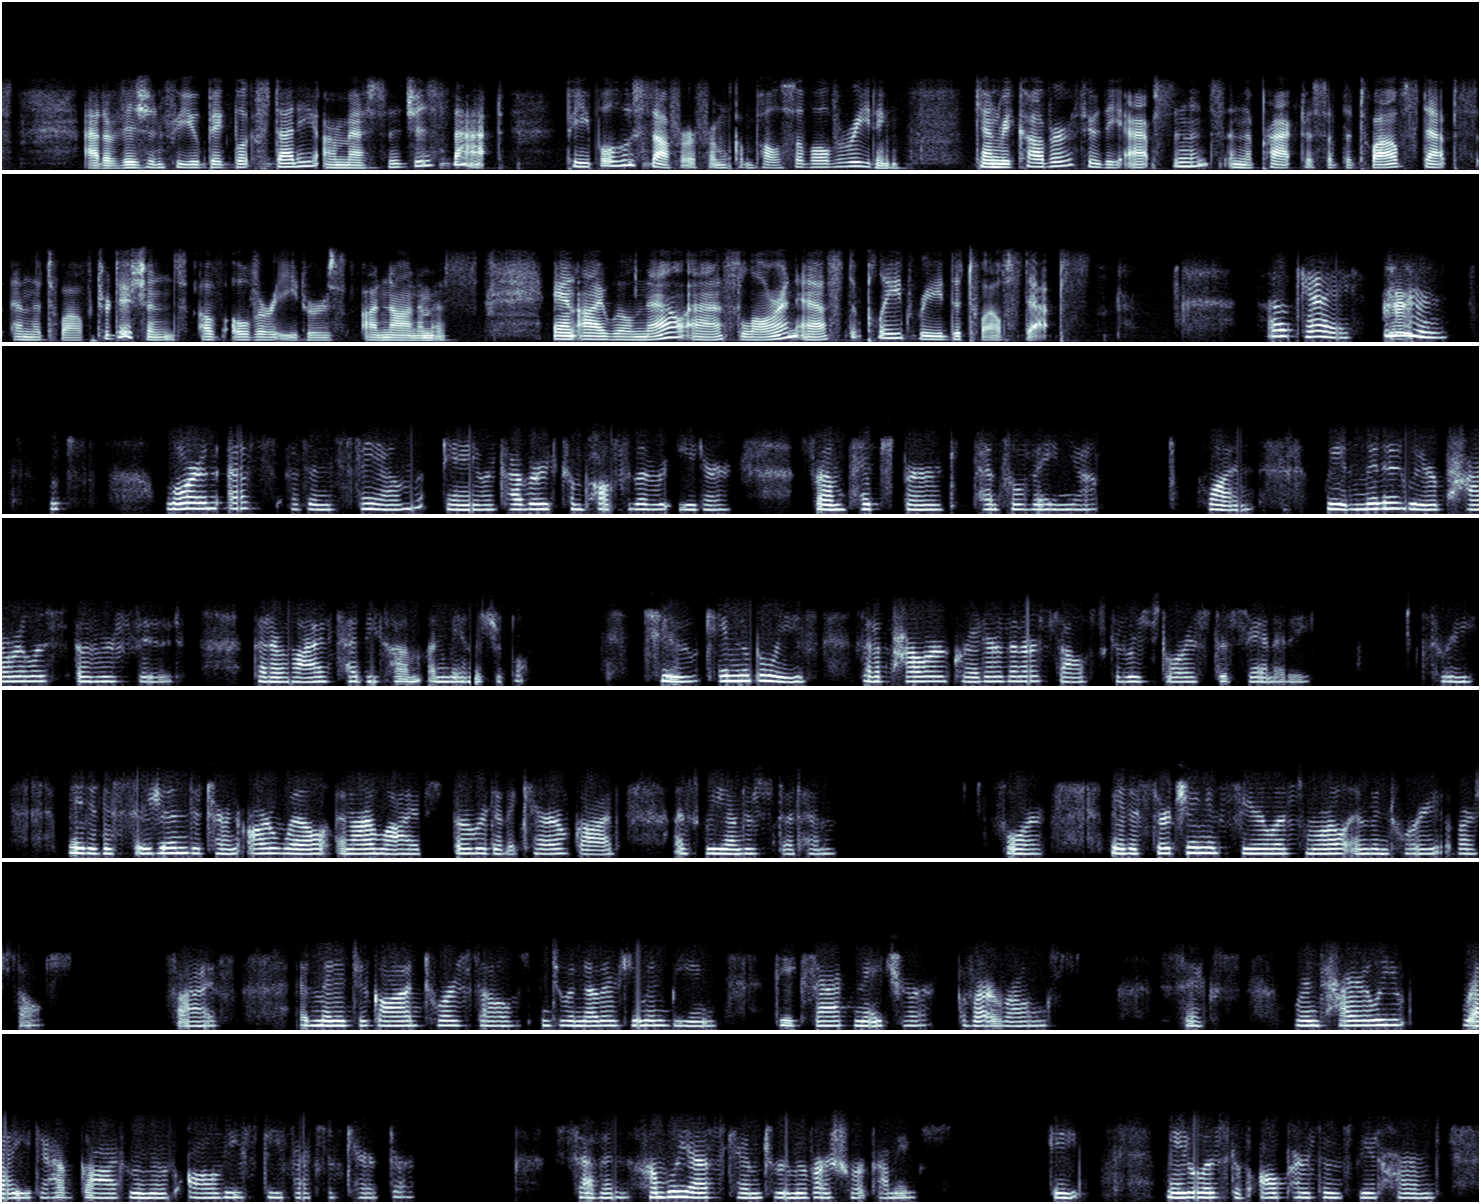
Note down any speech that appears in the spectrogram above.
At a Vision for You Big Book study, our message is that people who suffer from compulsive overeating can recover through the abstinence and the practice of the 12 steps and the 12 traditions of Overeaters Anonymous. And I will now ask Lauren S. to please read the 12 steps. Okay. Oops. Lauren S., as in Sam, a recovered compulsive overeater from Pittsburgh, Pennsylvania. 1. We admitted we were powerless over food, that our lives had become unmanageable. 2. Came the belief that a power greater than ourselves could restore us to sanity. 3. Made a decision to turn our will and our lives over to the care of God as we understood him. 4. Made a searching and fearless moral inventory of ourselves. 5. Admitted to God, to ourselves, and to another human being the exact nature of our wrongs. 6. We're entirely ready to have God remove all these defects of character. 7. Humbly ask Him to remove our shortcomings. 8. Made a list of all persons we had harmed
